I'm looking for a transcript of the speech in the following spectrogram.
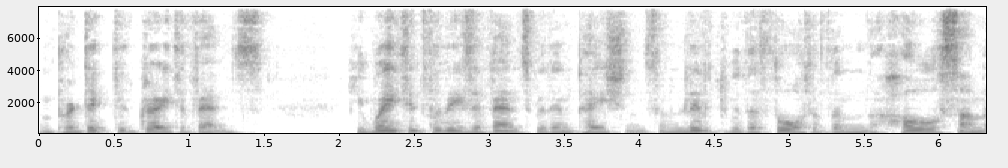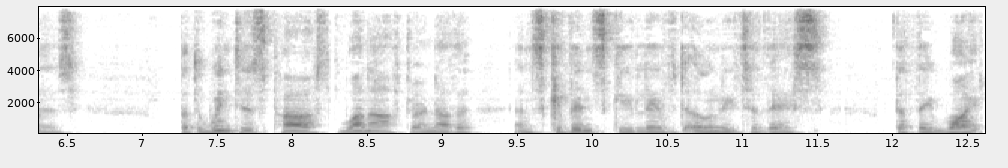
and predicted great events. He waited for these events with impatience and lived with the thought of them the whole summers. But the winters passed one after another, and Skavinsky lived only to this, that they white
